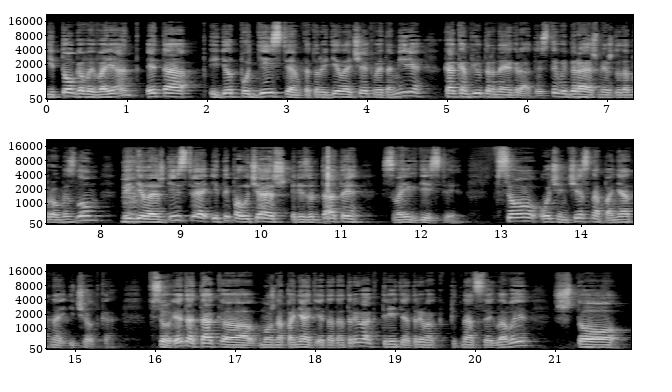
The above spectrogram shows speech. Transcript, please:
итоговый вариант, это идет по действиям, которые делает человек в этом мире, как компьютерная игра. То есть ты выбираешь между добром и злом, ты делаешь действия, и ты получаешь результаты своих действий. Все очень честно, понятно и четко. Все, это так э, можно понять этот отрывок, третий отрывок 15 главы, что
